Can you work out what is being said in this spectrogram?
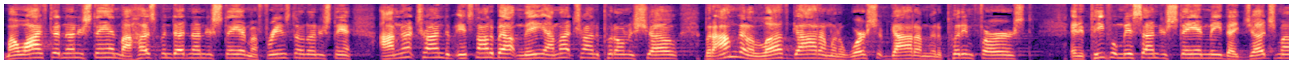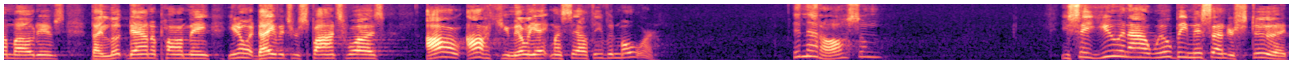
My wife doesn't understand. My husband doesn't understand. My friends don't understand. I'm not trying to, it's not about me. I'm not trying to put on a show, but I'm going to love God. I'm going to worship God. I'm going to put Him first. And if people misunderstand me, they judge my motives, they look down upon me. You know what David's response was? I'll, I'll humiliate myself even more. Isn't that awesome? You see, you and I will be misunderstood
